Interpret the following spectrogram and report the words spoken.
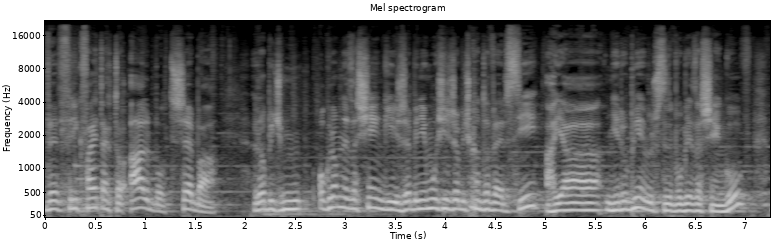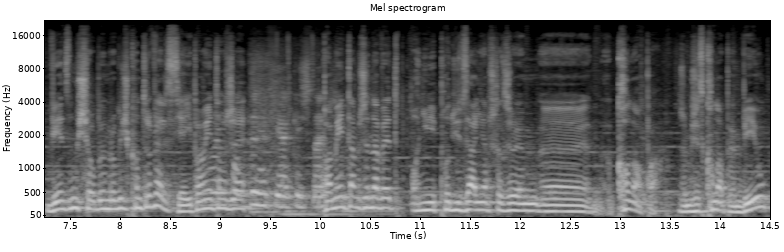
we freak fightach, to albo trzeba robić ogromne zasięgi, żeby nie musieć robić kontrowersji, a ja nie robiłem już wtedy w ogóle zasięgów, więc musiałbym robić kontrowersje i pamiętam, że... Dynki jakieś też. Pamiętam, że nawet oni mnie podjudzali na przykład, żebym e, konopa, żebym się z konopem bił,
